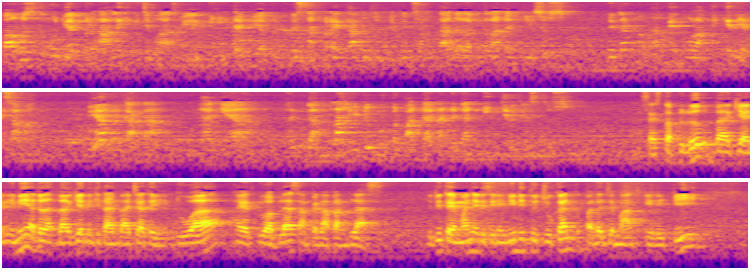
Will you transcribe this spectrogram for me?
Paulus kemudian beralih ke jemaat Filipi dan dia mendesak mereka untuk ikut serta dalam teladan Yesus dengan mengambil pola pikir yang sama. Dia berkata, hanya hendaklah hidupmu berpandangan dengan Injil Kristus. Saya stop dulu, bagian ini adalah bagian yang kita baca tadi, 2 ayat 12 sampai 18. Jadi temanya di sini ini ditujukan kepada jemaat Filipi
